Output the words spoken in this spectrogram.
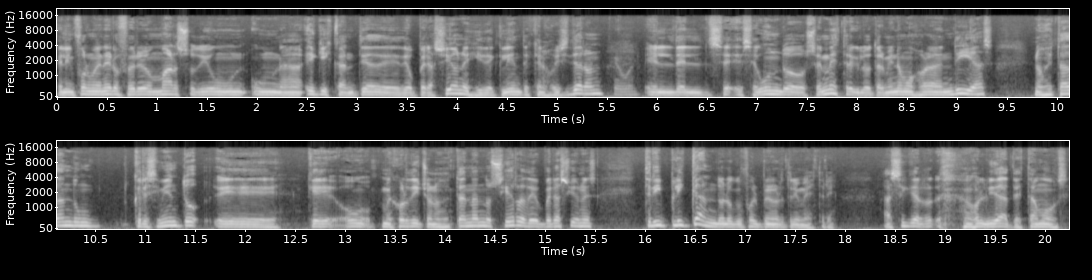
El informe de enero, febrero, marzo dio una X cantidad de, operaciones y de clientes que nos visitaron. El del segundo semestre, que lo terminamos ahora en días, nos está dando un crecimiento eh, que, o mejor dicho, nos están dando cierre de operaciones triplicando lo que fue el primer trimestre. Así que olvídate, estamos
